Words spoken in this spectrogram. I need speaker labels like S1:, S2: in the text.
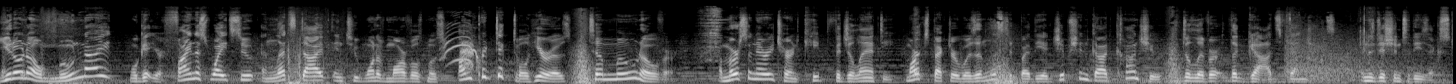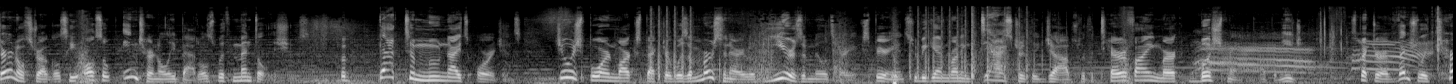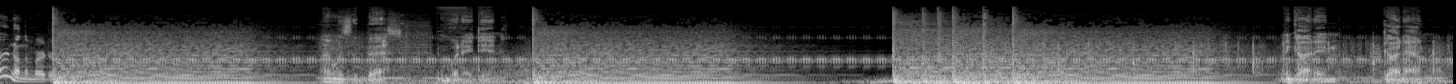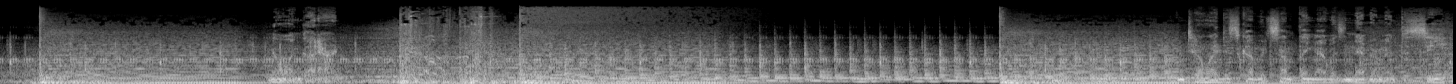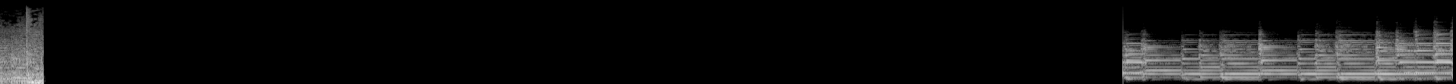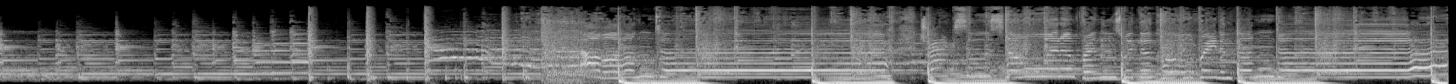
S1: You don't know Moon Knight? We'll get your finest white suit and let's dive into one of Marvel's most unpredictable heroes to moon over. A mercenary turned Cape Vigilante, Mark Spector was enlisted by the Egyptian god Khonshu to deliver the god's vengeance. In addition to these external struggles, he also internally battles with mental issues. But back to Moon Knight's origins. Jewish born Mark Spector was a mercenary with years of military experience who began running dastardly jobs with the terrifying merc Bushman up in Egypt. Spector eventually turned on the murderer.
S2: I was the best in what I did. I got in, got out. No one got I discovered something I was never meant to see.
